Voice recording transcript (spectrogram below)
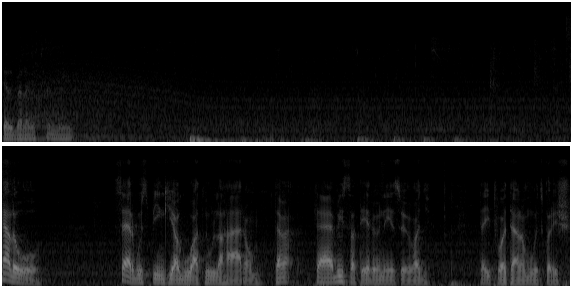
Nem fér bele 54. Hello! Szervusz Pink Jaguat 03. Te, te visszatérő néző vagy. Te itt voltál a múltkor is.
